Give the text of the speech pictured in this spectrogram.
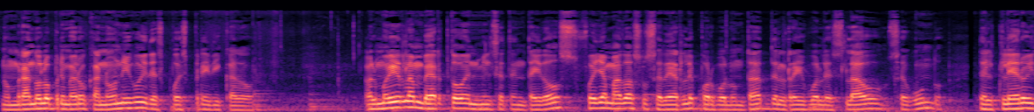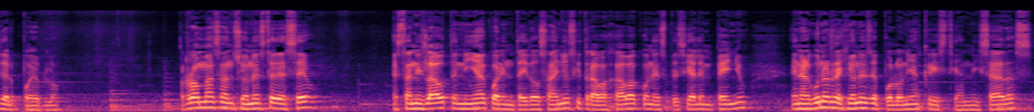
nombrándolo primero canónigo y después predicador. Al morir Lamberto en 1072, fue llamado a sucederle por voluntad del rey Boleslao II, del clero y del pueblo. Roma sancionó este deseo. Estanislao tenía 42 años y trabajaba con especial empeño en algunas regiones de Polonia cristianizadas,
